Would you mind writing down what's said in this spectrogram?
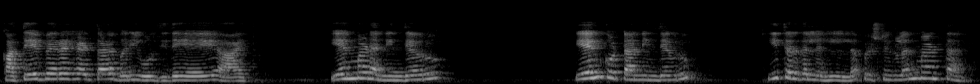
ಕತೆ ಬೇರೆ ಹೇಳ್ತಾಳೆ, ಬರೀ ಉಳ್ದಿದೇ ಆಯ್ತು. ಏನ್ ಮಾಡ ನಿನ್ ದೇವ್ರು ಏನ್ ಕೊಟ್ಟ ನಿನ್ ದೇವ್ರು ಈ ತರದಲ್ಲೆಲ್ಲ ಪ್ರಶ್ನೆಗಳನ್ನ ಮಾಡ್ತಾರೆ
